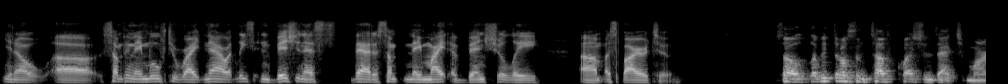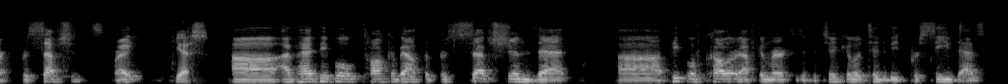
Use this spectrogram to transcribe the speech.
you know, uh, something they move to right now, at least envision as that as something they might eventually um, aspire to. So let me throw some tough questions at you, Mark. Perceptions, right? Yes. Uh, I've had people talk about the perception that uh, people of color, African Americans in particular, tend to be perceived as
